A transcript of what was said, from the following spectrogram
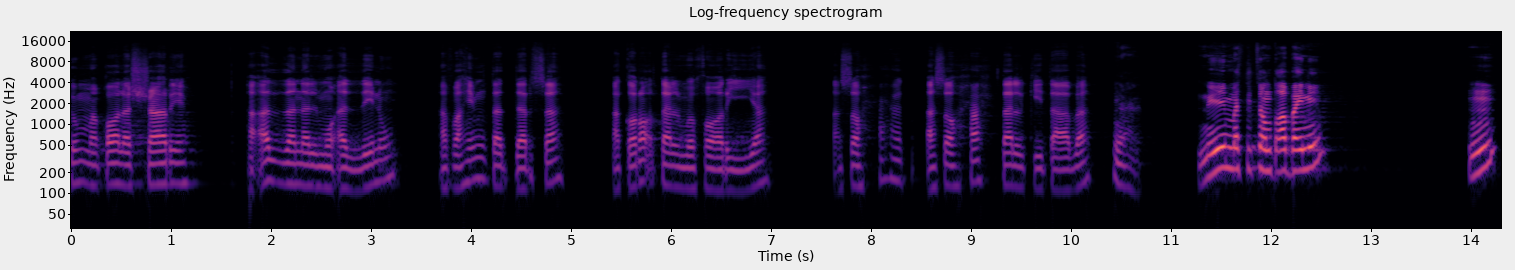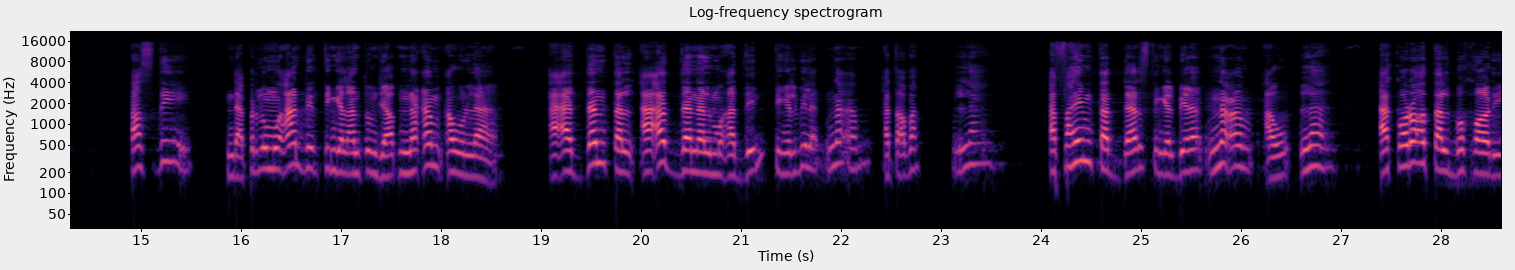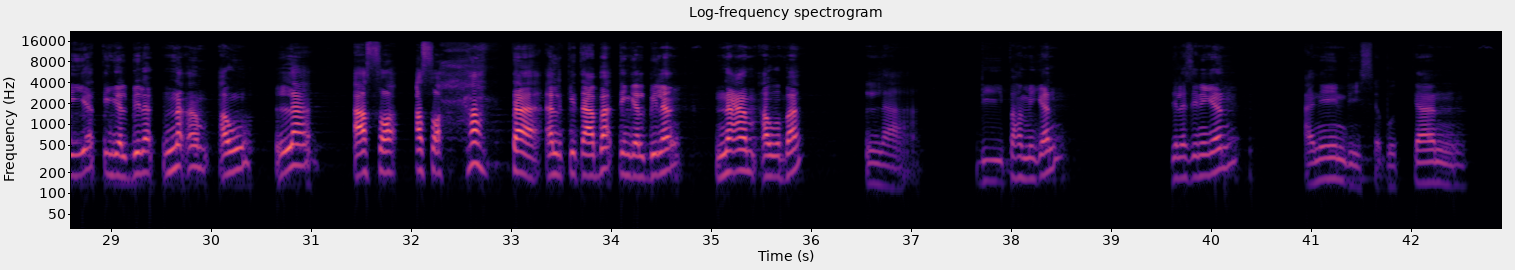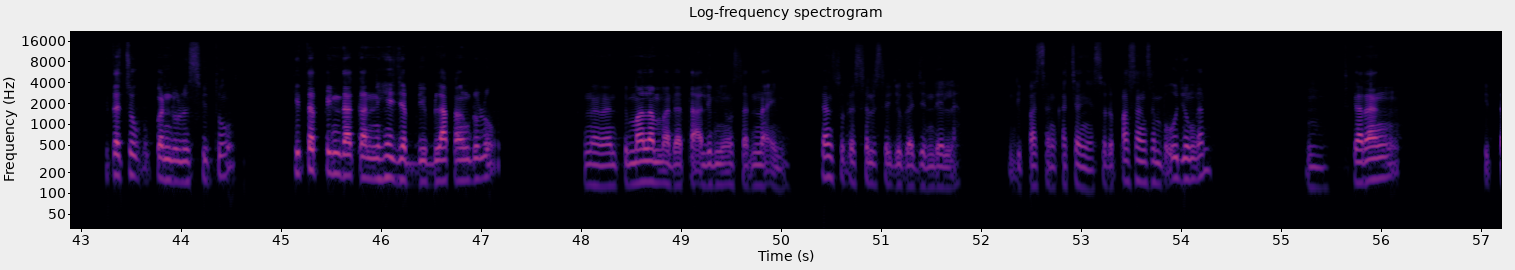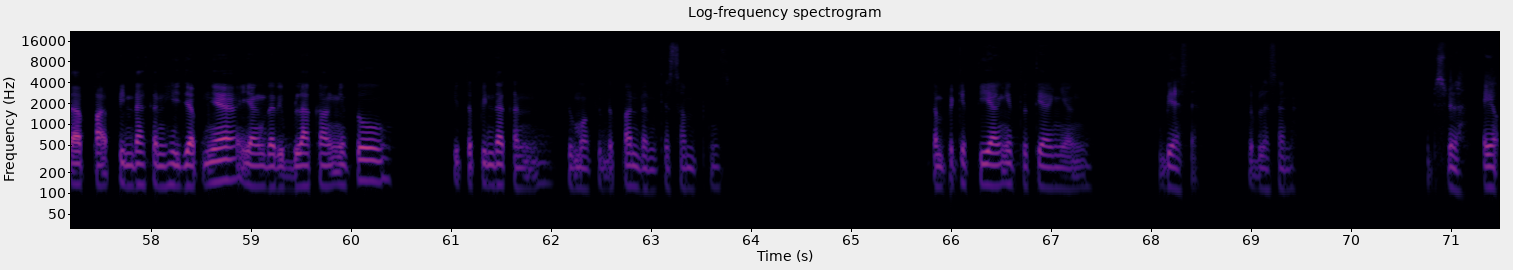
ثم قال الشارح أأذن المؤذن أفهمت الدرس أقرأت البخارية أصححت أصححت الكتابة Nah, ini masih contoh apa ini? Hmm? Tasdi. Tidak perlu muadil, tinggal antum jawab naam aula. A'adzan tal a'adzan al muadzin, tinggal bilang naam atau apa? La. Afahim tadars tinggal bilang na'am au la. Akorot al Bukhariyah tinggal bilang na'am au la. Asohahta al kitabah tinggal bilang na'am au ba la. Dipahami kan? Jelas ini kan? Ah, ini disebutkan. Kita cukupkan dulu situ. Kita pindahkan hijab di belakang dulu. Karena nanti malam ada ta'limnya Ustaz Naim. Kan sudah selesai juga jendela dipasang kacanya. Sudah pasang sampai ujung kan? Hmm. Sekarang kita pindahkan hijabnya yang dari belakang itu kita pindahkan semua ke depan dan ke samping. Sampai ke tiang itu tiang yang biasa sebelah sana. Bismillah, ayo.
